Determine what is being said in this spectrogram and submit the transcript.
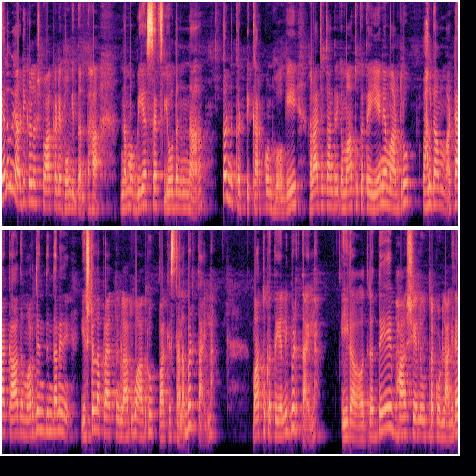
ಕೆಲವೇ ಅಡಿಗಳಷ್ಟು ಆ ಕಡೆ ಹೋಗಿದ್ದಂತಹ ನಮ್ಮ ಬಿ ಎಸ್ ಎಫ್ ಯೋಧನನ್ನು ಕಣ್ಣು ಕಟ್ಟಿ ಕರ್ಕೊಂಡು ಹೋಗಿ ರಾಜತಾಂತ್ರಿಕ ಮಾತುಕತೆ ಏನೇ ಮಾಡಿದ್ರು ಪಹಲ್ಗಾಮ್ ಅಟ್ಯಾಕ್ ಆದ ಮರುದಿನದಿಂದನೇ ಎಷ್ಟೆಲ್ಲ ಪ್ರಯತ್ನಗಳಾದವು ಆದರೂ ಪಾಕಿಸ್ತಾನ ಬಿಡ್ತಾ ಇಲ್ಲ. ಮಾತುಕತೆಯಲ್ಲಿ ಬಿಡ್ತಾ ಇಲ್ಲ. ಈಗ ಅದರದ್ದೇ ಭಾಷೆಯಲ್ಲಿ ಉತ್ತರ ಕೊಡಲಾಗಿದೆ.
